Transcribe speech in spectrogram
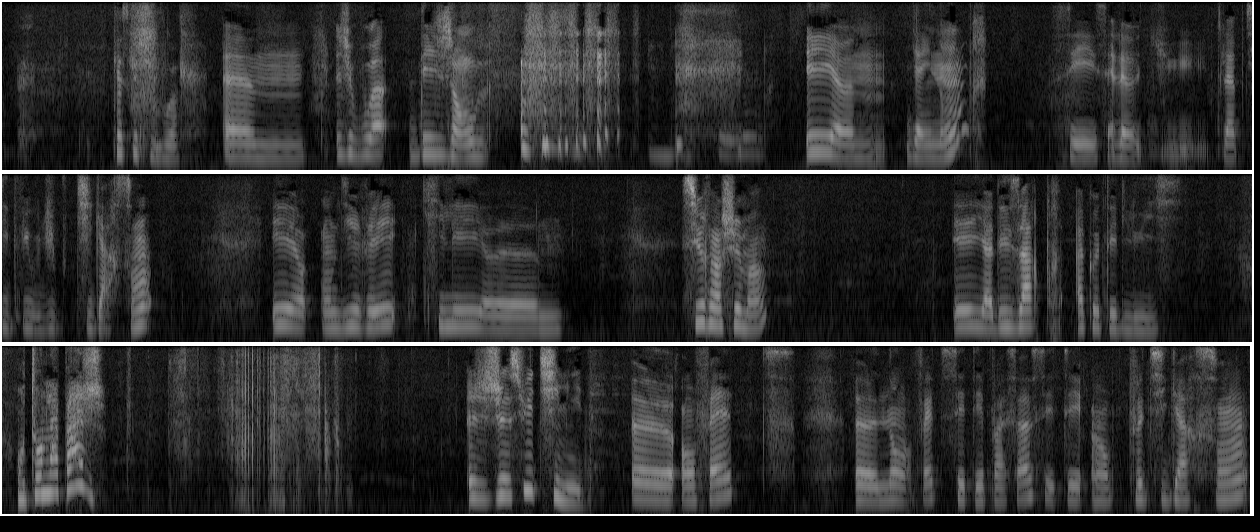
Qu'est-ce que tu vois? Euh, je vois des jambes. Et euh, il y a une ombre. C'est celle du, de la petite fille ou du petit garçon. Et euh, on dirait qu'il est euh, sur un chemin. Et il y a des arbres à côté de lui. On tourne la page? Je suis timide. Euh, en fait, euh, non, en fait, c'était pas ça. C'était un petit garçon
